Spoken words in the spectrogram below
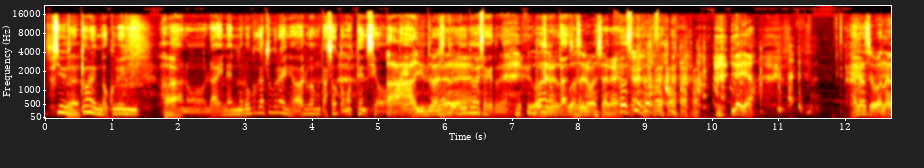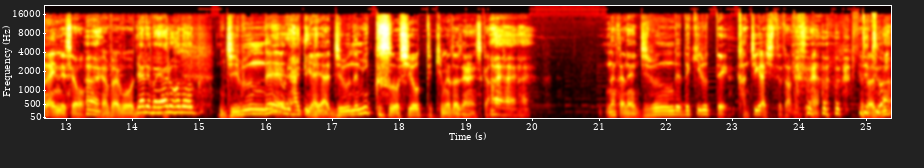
清水さん去年の暮れに、はい、あの来年の6月ぐらいにはアルバム出そうと思ってんですよああ言ってましたね。言ってましたけどね。忘れ忘れましたね。いやいや話せば長いんですよ、はい、やっぱりこうやればやるほど自分でいやいや自分でミックスをしようって決めたじゃないですか。はいはいはいなんかね自分でできるって勘違いしてたんですね。実は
